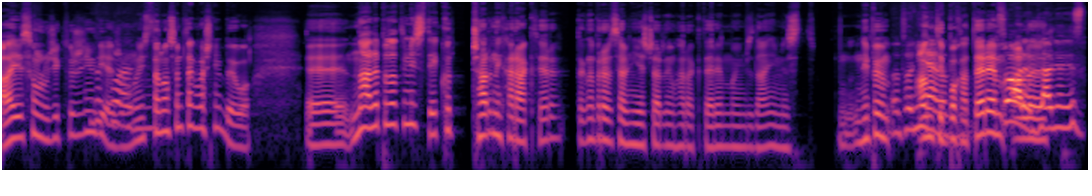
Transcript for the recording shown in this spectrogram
a są ludzie, którzy im wierzą, no i z Dokładnie. Thanosem tak właśnie było. E, No ale poza tym jest jako czarny charakter, tak naprawdę wcale nie jest czarnym charakterem, moim zdaniem jest, no, nie powiem No to nie, no, antybohaterem, Sorry, ale dla mnie on jest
